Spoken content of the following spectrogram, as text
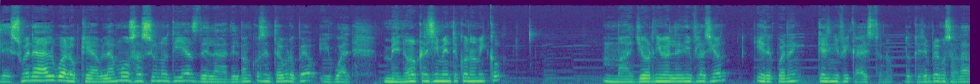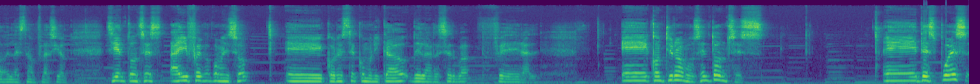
¿le suena algo a lo que hablamos hace unos días de la, del Banco Central Europeo? Igual, menor crecimiento económico, mayor nivel de inflación y recuerden qué significa esto, ¿no? Lo que siempre hemos hablado de la estanflación. Sí, entonces ahí fue que comenzó eh, con este comunicado de la Reserva Federal. Eh, continuamos, entonces. Eh, después,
